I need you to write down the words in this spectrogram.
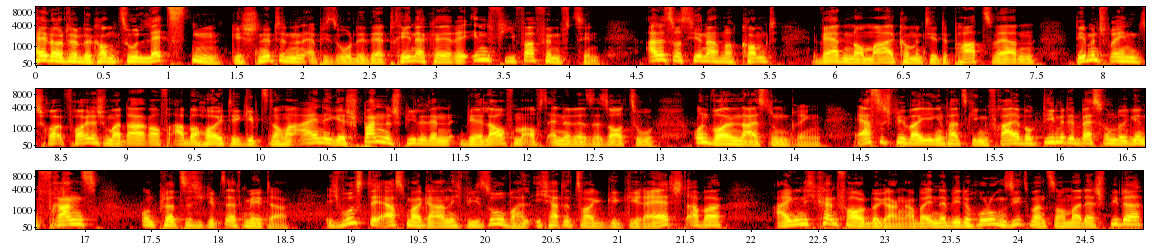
Hey Leute und willkommen zur letzten geschnittenen Episode der Trainerkarriere in FIFA 15. Alles was hiernach noch kommt, werden normal kommentierte Parts werden. Dementsprechend freut euch schon mal darauf, aber heute gibt es nochmal einige spannende Spiele, denn wir laufen aufs Ende der Saison zu und wollen Leistungen bringen. Erstes Spiel war jedenfalls gegen Freiburg, die mit dem besseren Beginn, Franz und plötzlich gibt es Elfmeter. Ich wusste erstmal gar nicht wieso, weil ich hatte zwar gegrätscht, aber eigentlich kein Foul begangen. Aber in der Wiederholung sieht man es nochmal, der Spieler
